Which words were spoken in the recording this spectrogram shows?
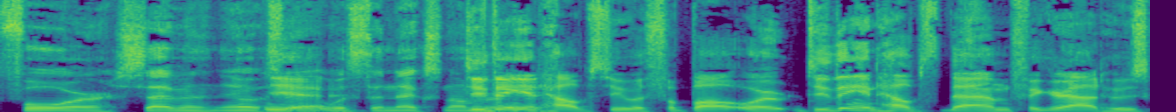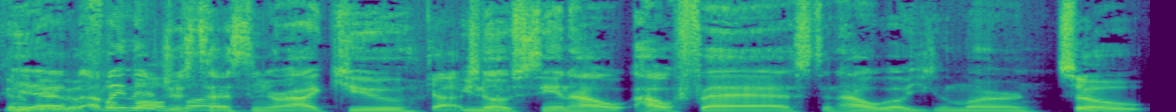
four, seven. and It'll Yeah. what's the next number? do you think it helps you with football, or do you think it helps them figure out who's going to Yeah, be good I think they're just player? testing your IQ. Gotcha. You know, seeing how how fast and how well you can learn. So,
